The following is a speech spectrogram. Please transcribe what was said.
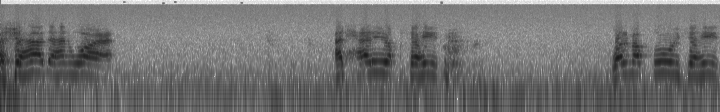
الشهادة أنواع. الحريق شهيد. والمبطون شهيد.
